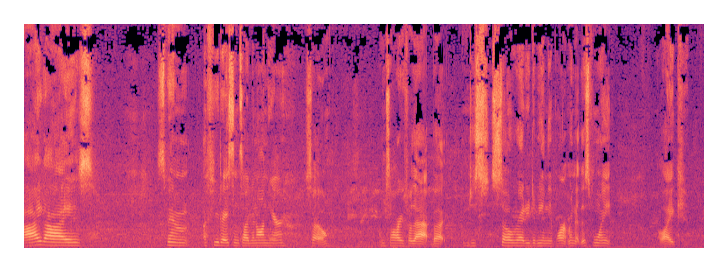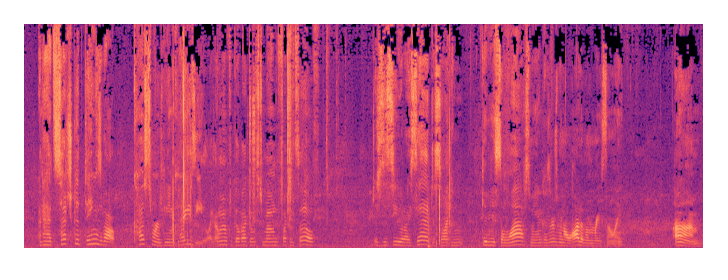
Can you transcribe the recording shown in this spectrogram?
Hi, guys. It's been a few days since I've been on here, so I'm sorry for that, but I'm just so ready to be in the apartment at this point. Like, and I had such good things about customers being crazy. Like, I'm gonna have to go back and listen to my own fucking self just to see what I said, just so I can give you some laughs, man, because there's been a lot of them recently. Um,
